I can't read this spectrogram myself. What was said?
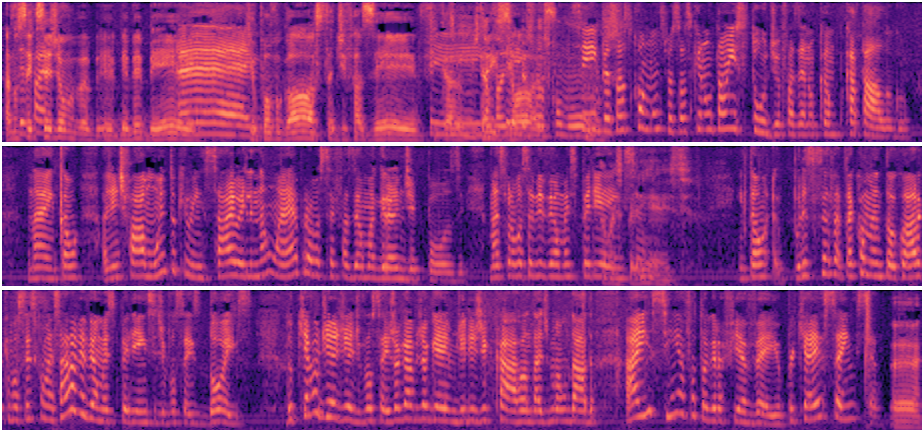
A não Você ser que faz- seja um BBB, É. que o povo gosta de fazer, Sim. fica tá três horas. pessoas comuns. Sim, pessoas comuns, pessoas que não estão em estúdio fazendo campo catálogo. Né? Então, a gente fala muito que o ensaio ele não é para você fazer uma grande pose, mas para você viver uma É uma experiência. Então, por isso que você até comentou, com a hora que vocês começaram a viver uma experiência de vocês dois, do que é o dia a dia de vocês, jogar videogame, dirigir carro, andar de mão dada, aí sim a fotografia veio, porque é a essência. É,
